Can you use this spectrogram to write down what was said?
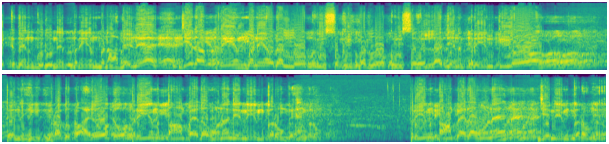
ਇੱਕ ਦਿਨ ਗੁਰੂ ਨੇ ਪ੍ਰੇਮ ਬਣਾ ਦੇਣਾ ਹੈ। ਜਿਹਦਾ ਪ੍ਰੇਮ ਬਣਿਆ, ਉਹਦਾ ਲੋਕ ਵੀ ਸੁਖੀ, ਪਰ ਲੋਕ ਵੀ ਸੁਹੇਲਾ। ਜਿਨ ਪ੍ਰੇਮ ਕੀਓ, ਤਿਨ ਹੀ ਪ੍ਰਭ ਪਾਇਓ। ਪ੍ਰੇਮ ਤਾਂ ਪੈਦਾ ਹੋਣਾ ਜੇ ਨੇਮ ਕਰੋਗੇ। ਪ੍ਰੇਮ ਤਾਂ ਪੈਦਾ ਹੋਣਾ ਜੇ ਨੇਮ ਕਰੋਗੇ।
